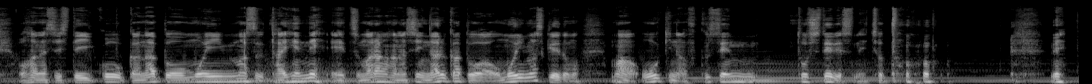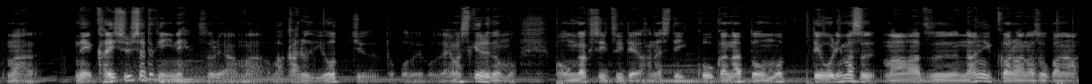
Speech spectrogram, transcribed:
お話ししていこうかなと思います。大変ね、えーつまらん話になるかとは思いますけれども、まあ、大きな伏線としてですね、ちょっと ね、まあ、ね、回収した時にね、それはまあ、わかるよっていうところでございますけれども、まあ音楽史について話していこうかなと思っております。まず、何から話そうかな。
